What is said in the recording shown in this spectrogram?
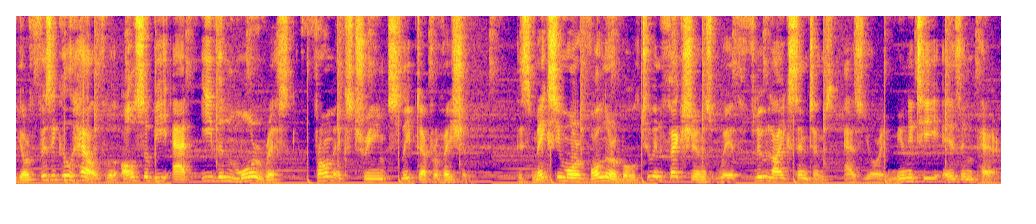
Your physical health will also be at even more risk from extreme sleep deprivation. This makes you more vulnerable to infections with flu-like symptoms as your immunity is impaired.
